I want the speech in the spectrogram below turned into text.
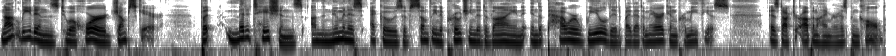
not lead ins to a horror jump scare, but meditations on the numinous echoes of something approaching the divine in the power wielded by that American Prometheus, as Dr. Oppenheimer has been called.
